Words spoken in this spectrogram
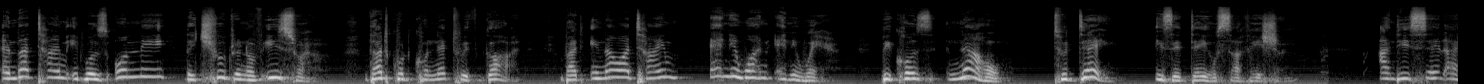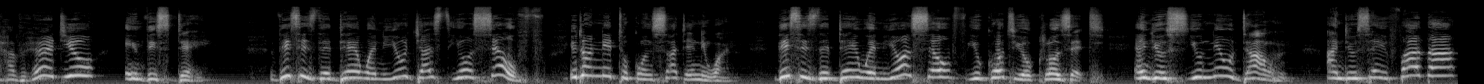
And that time it was only the children of Israel that could connect with God. But in our time, anyone, anywhere. Because now, today is a day of salvation. And he said, I have heard you in this day. This is the day when you just yourself, you don't need to consult anyone. This is the day when yourself, you go to your closet and you, you kneel down and you say, Father,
